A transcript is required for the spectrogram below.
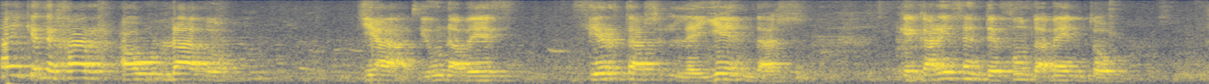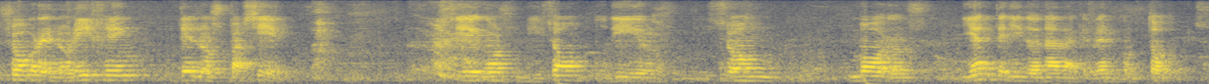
Hay que dejar a un lado, ya de una vez, ciertas leyendas que carecen de fundamento sobre el origen de los pasiegos. Los pasiegos ni son judíos, ni son moros, ni han tenido nada que ver con todo eso.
